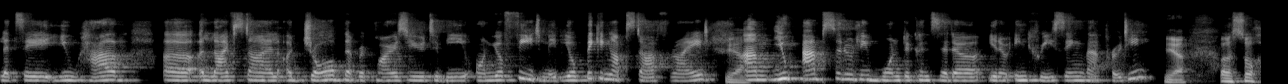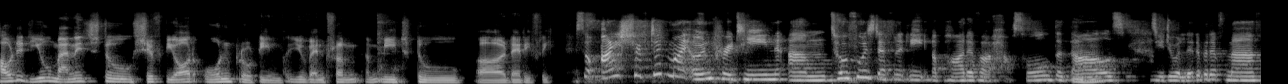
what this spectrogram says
let's say you have a, a lifestyle, a job that requires you to be on your feet, maybe you're picking up stuff, right? Yeah. Um, you absolutely want to consider, you know, increasing that protein. Yeah. Uh, so, how did you manage to shift your own protein? You went from meat to uh, dairy free. So I shifted my own protein. Um, tofu is definitely a part of our household. The mm-hmm. dals, mm-hmm. you do a little bit of math.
